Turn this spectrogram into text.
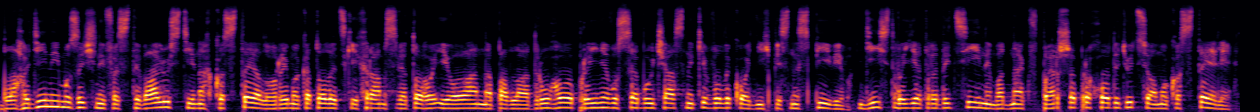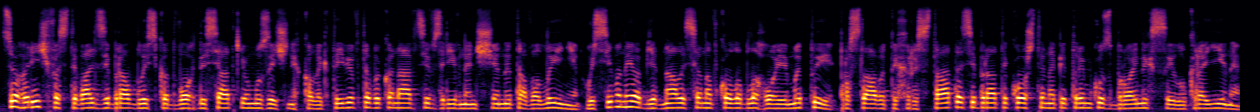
Благодійний музичний фестиваль у стінах костелу Римо-католицький храм святого Іоанна Павла II прийняв у себе учасників великодніх піснеспівів. Дійство є традиційним, однак вперше проходить у цьому костелі. Цьогоріч фестиваль зібрав близько двох десятків музичних колективів та виконавців з Рівненщини та Волині. Усі вони об'єдналися навколо благої мети прославити Христа та зібрати кошти на підтримку збройних сил України.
